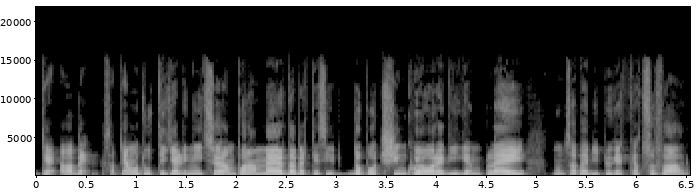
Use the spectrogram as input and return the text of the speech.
Che vabbè, sappiamo tutti che all'inizio era un po' una merda perché sì, dopo 5 ore di gameplay non sapevi più che cazzo fare.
